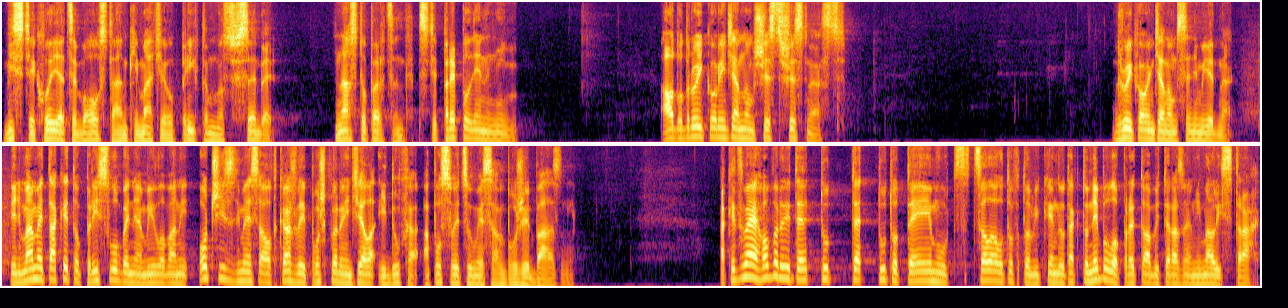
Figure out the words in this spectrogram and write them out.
Vy ste chodiace bohostánky, máte ho prítomnosť v sebe. Na 100%. Ste preplnení ním. Alebo 2. Korintianom 6.16. 2. Korintianom 7.1. Keď máme takéto prislúbenia milovaní, očistíme sa od každej poškorení tela i ducha a posvecujme sa v Božej bázni. A keď sme aj hovorili te, tú, te, túto tému celého tohto víkendu, tak to nebolo preto, aby teraz sme mali strach.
